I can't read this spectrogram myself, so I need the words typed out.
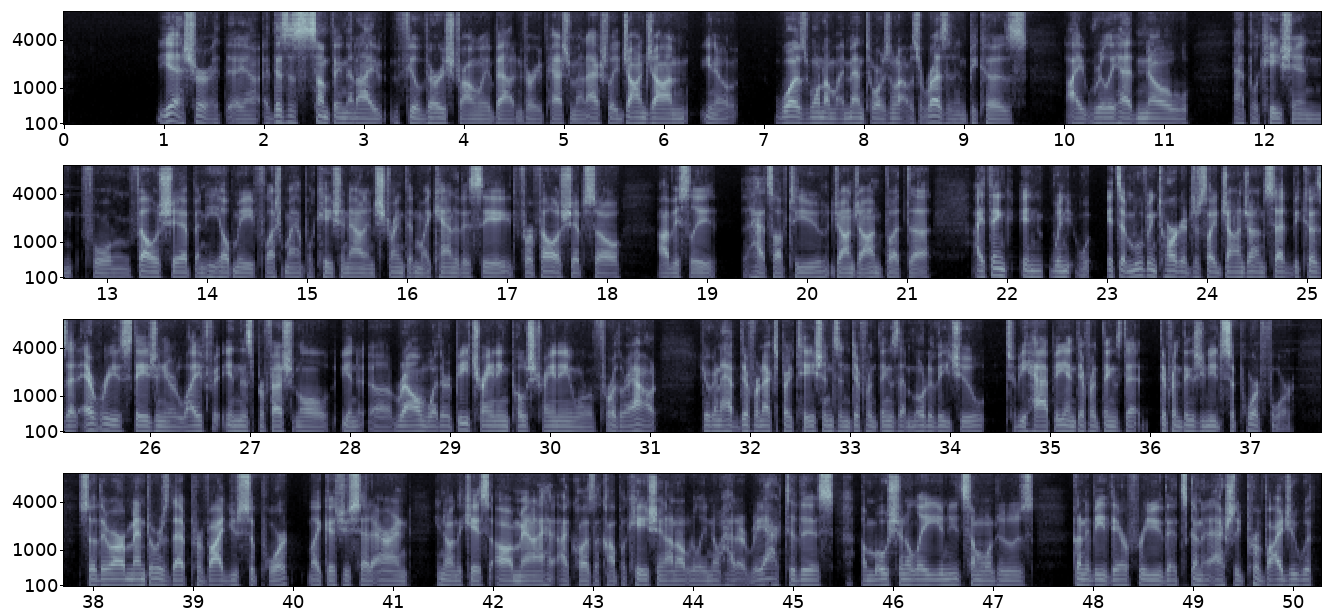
Yeah, sure. This is something that I feel very strongly about and very passionate about. Actually, Junjian, you know, was one of my mentors when I was a resident because I really had no application for fellowship, and he helped me flesh my application out and strengthen my candidacy for fellowship. So obviously, hats off to you, Junjian. But uh, I think in when it's a moving target, just like Junjian said, because at every stage in your life in this professional uh, realm, whether it be training, post training, or further out, you're going to have different expectations and different things that motivate you to be happy, and different things that different things you need support for. So there are mentors that provide you support, like as you said, Aaron you know, in the case, oh man, I, I caused a complication. I don't really know how to react to this emotionally. You need someone who's going to be there for you that's going to actually provide you with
